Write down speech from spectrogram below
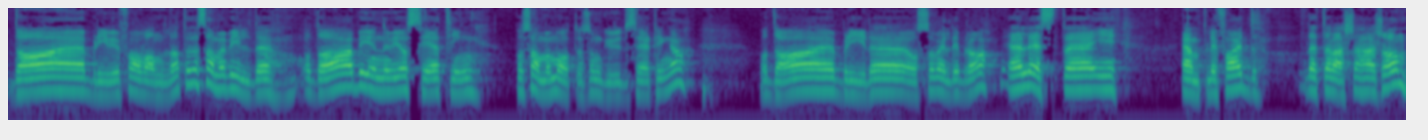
da blir vi forvandla til det samme bildet. Og da begynner vi å se ting på samme måte som Gud ser tinga. Og da blir det også veldig bra. Jeg leste i Amplified dette verset her sånn.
